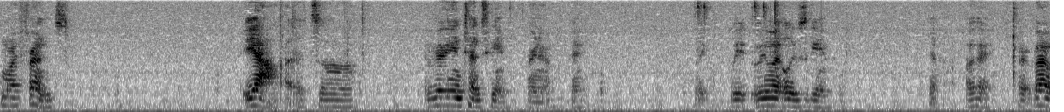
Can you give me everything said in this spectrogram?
my friends. Yeah, it's uh, a very intense game right now. Okay, like we we might lose the game. Yeah. Okay. All right. Bye.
